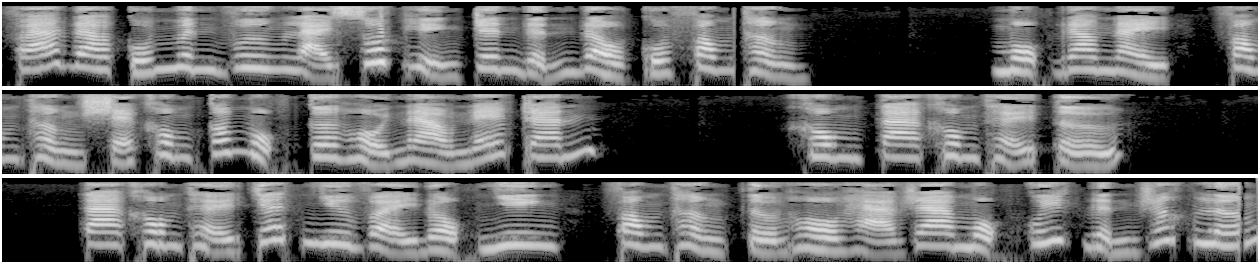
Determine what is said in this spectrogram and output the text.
phá đao của Minh Vương lại xuất hiện trên đỉnh đầu của phong thần. Một đao này, phong thần sẽ không có một cơ hội nào né tránh. Không ta không thể tử. Ta không thể chết như vậy đột nhiên, phong thần tự hồ hạ ra một quyết định rất lớn.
